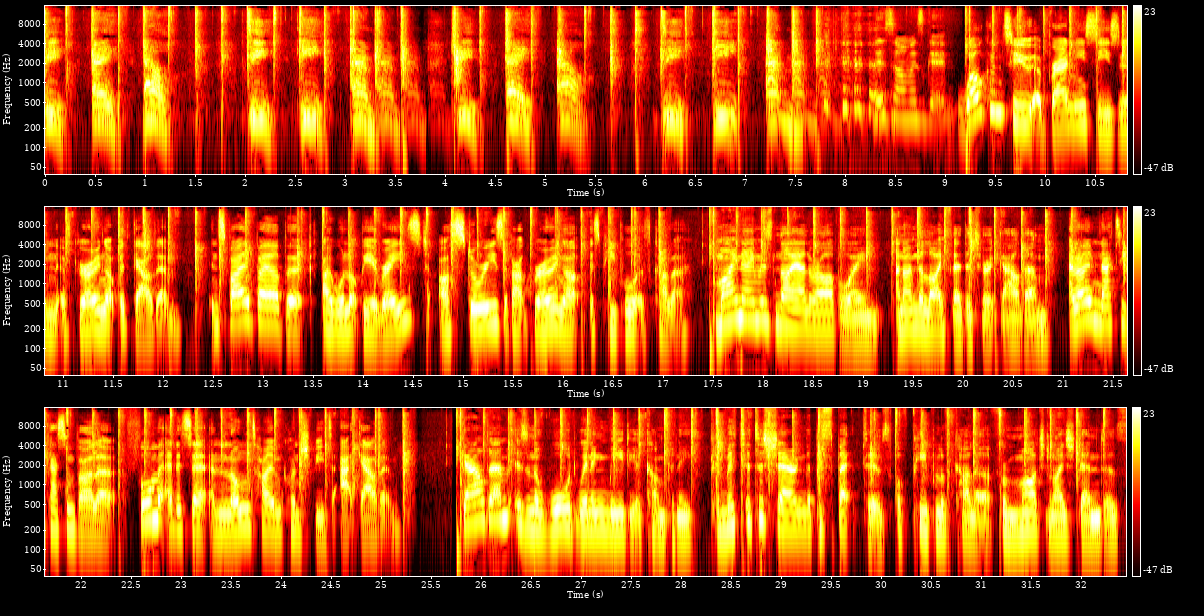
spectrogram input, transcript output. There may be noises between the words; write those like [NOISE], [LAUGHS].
G A L D E M. G A L D E M. This song is good. Welcome to a brand new season of Growing Up with Galdem. Inspired by our book, I Will Not Be Erased, our stories about growing up as people of colour. My name is Nyala Arboin, and I'm the life editor at Galdem. And I'm Natty Kasambala, former editor and long-time contributor at Galdem. Galdem is an award winning media company committed to sharing the perspectives of people of colour from marginalised genders.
